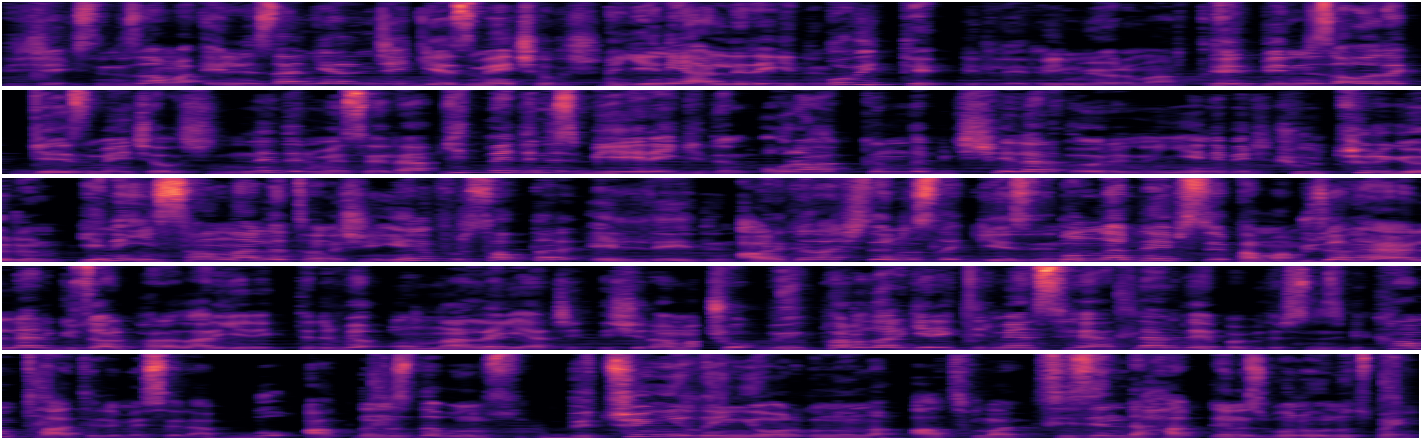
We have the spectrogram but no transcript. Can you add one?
diyeceksiniz ama elinizden gelince gezmeye çalışın. Yeni yerlere gidin. Covid tedbirleri. Bilmiyorum artık. Tedbirinizi alarak gezmeye çalışın. Nedir mesela? Gitmediğiniz bir yere gidin. Orada hakkında bir şeyler öğrenin. Yeni bir kültür görün. Yeni insanlarla tanışın. Yeni fırsatlar elde edin. Arkadaşlarınızla gezin. Bunların hepsi tamam. Güzel hayaller güzel paralar gerektirir ve onlarla gerçekleşir ama çok büyük paralar gerektirmeyen seyahatler de yapabilirsiniz. Bir kamp tatili mesela. Bu aklınızda bulunsun. Bütün yılın yorgunluğunu atmak sizin de hakkınız. Bunu unutmayın.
